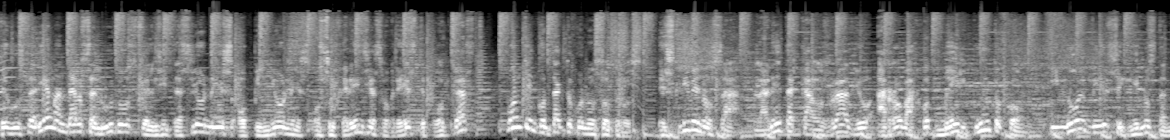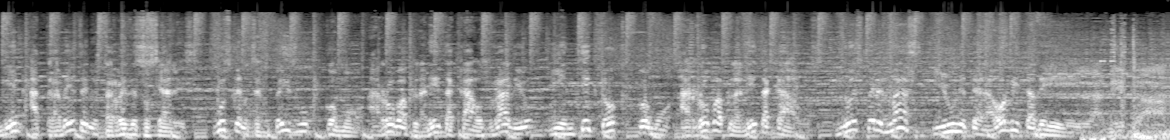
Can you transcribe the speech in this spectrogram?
¿Te gustaría mandar saludos, felicitaciones, opiniones o sugerencias sobre este podcast? Ponte en contacto con nosotros. Escríbenos a planetacaosradio.com y no olvides seguirnos también a través de nuestras redes sociales. Búscanos en Facebook como arroba Planeta y en TikTok como arroba Planeta Caos. No esperes más y únete a la órbita de Planeta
